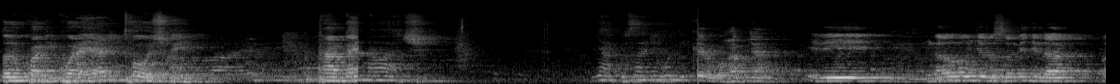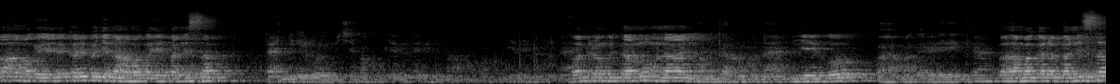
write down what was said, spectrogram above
dore uko abikora yarabitojwe ntabwo ari na wacu myaka uzajya uhunika ubuhamya iri ngaho wongera usome ngenda bahamagaye reka ariko njye nahamagaye vanessa. Tangiriro ibice makumyabiri na bine mirongo makumyabiri n'umunani wa mirongo itanu n'umunani. Mirongo itanu n'umunani. Yego. Bahamagara rebeka bahamagara vanessa.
